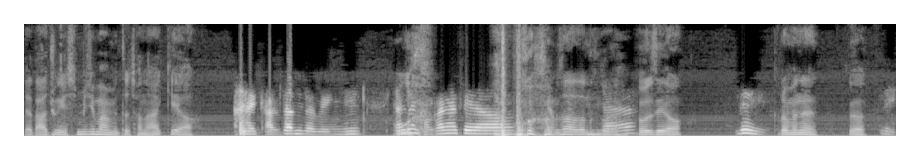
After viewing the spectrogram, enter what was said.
제가 나중에 심심하면 또 전화할게요. 아, 감사합니다, 고객님. 항상 뭐가- 건강하세요. 아, 뭐가 감사하다는. 감사합니다. 여보세요. 네. 그러면은 그 네.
